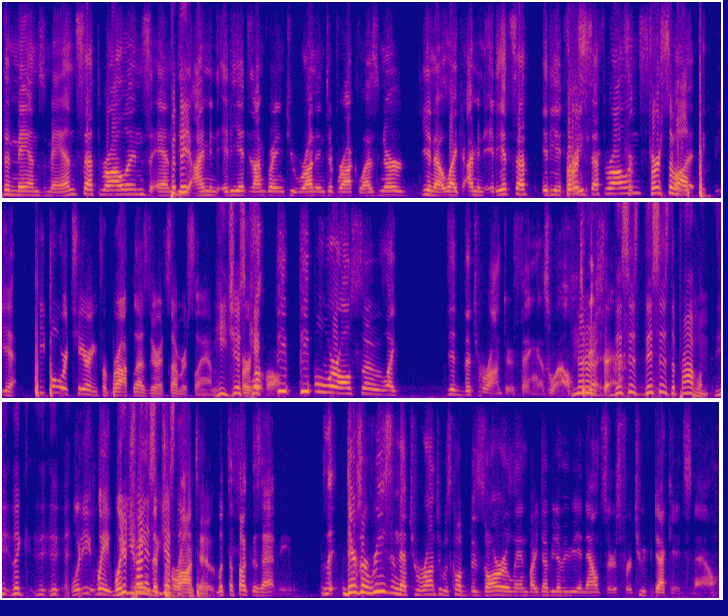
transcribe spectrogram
the man's man, Seth Rollins, and But the they- I'm an idiot and I'm going to run into Brock Lesnar. You know, like I'm an idiot, Seth, idiot First- face Seth Rollins. First of all, but- pe- yeah, people were cheering for Brock Lesnar at SummerSlam. he just First kicked. of all. pe- people were also like did the Toronto thing as well. No, to no, be no. fair, This is this is the problem. Like, What do you wait? What You're do you trying mean to the suggest that- Toronto? What the fuck does that mean? There's a reason that Toronto was called Bizarro Land by WWE announcers for two decades now.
